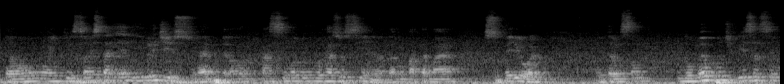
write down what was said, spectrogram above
Então, a intuição estaria livre disso, né? porque ela está acima do raciocínio, ela está no patamar superior. Então, são, no meu ponto de vista, assim,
